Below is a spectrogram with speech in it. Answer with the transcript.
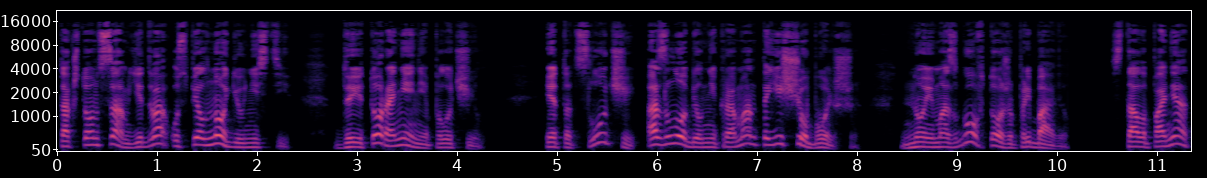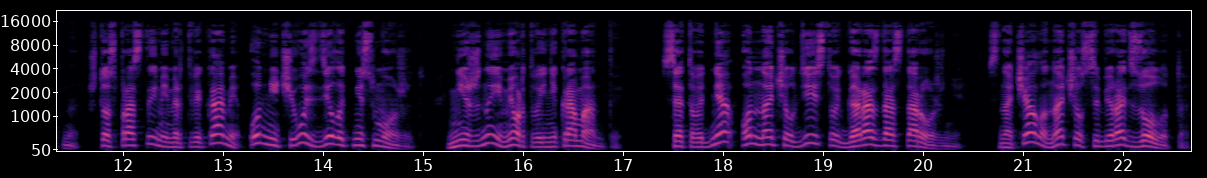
так что он сам едва успел ноги унести, да и то ранение получил. Этот случай озлобил некроманта еще больше, но и мозгов тоже прибавил. Стало понятно, что с простыми мертвяками он ничего сделать не сможет. Нежны мертвые некроманты. С этого дня он начал действовать гораздо осторожнее. Сначала начал собирать золото,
